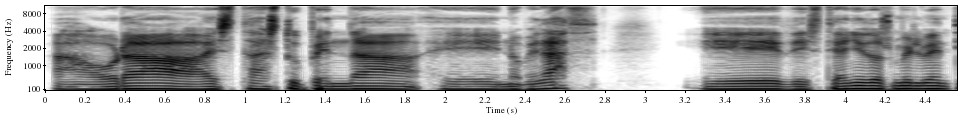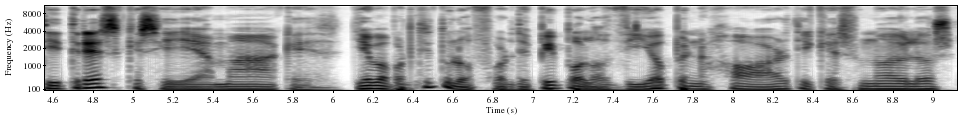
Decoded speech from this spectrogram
ahora a esta estupenda eh, novedad eh, de este año 2023 que se llama, que lleva por título For the People of the Open Heart y que es uno de los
